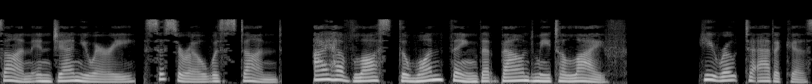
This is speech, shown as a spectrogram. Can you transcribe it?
son in January, Cicero was stunned. I have lost the one thing that bound me to life, he wrote to Atticus.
